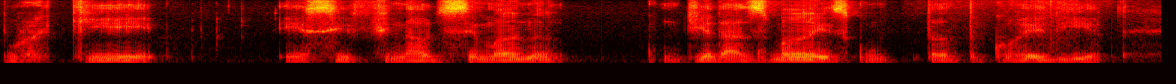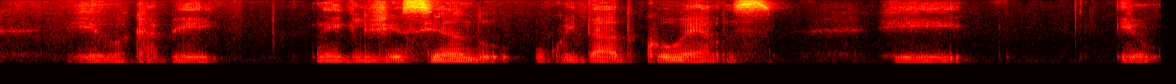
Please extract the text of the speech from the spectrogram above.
porque esse final de semana, o Dia das Mães, com tanta correria, eu acabei negligenciando o cuidado com elas. E eu,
